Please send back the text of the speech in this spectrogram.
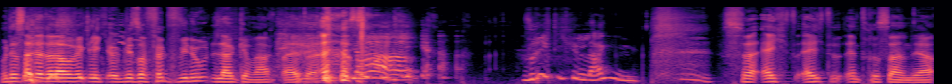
Und das hat er dann auch wirklich irgendwie so fünf Minuten lang gemacht, Alter. Ja. So richtig lang. Das war echt, echt interessant, ja.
